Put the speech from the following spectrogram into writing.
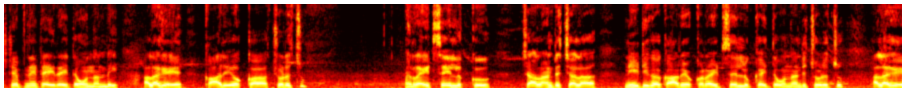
స్టెప్ని టైర్ అయితే ఉందండి. అలాగే కారు యొక్క చూడొచ్చు. రైట్ సైడ్ లుక్ చాలా అంటే చాలా నీట్గా కారు యొక్క రైట్ సైడ్ లుక్ అయితే ఉందండి చూడొచ్చు. అలాగే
